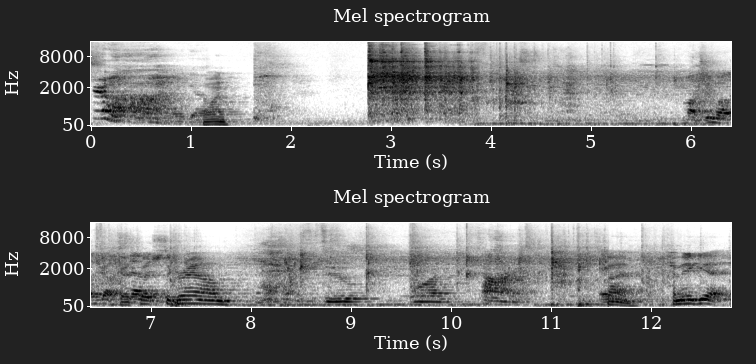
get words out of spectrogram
There you go. One. Come on. Two more. Let's go. Gotta Seven. touch the ground. Two. One. Time. Eight. Time. How many get?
